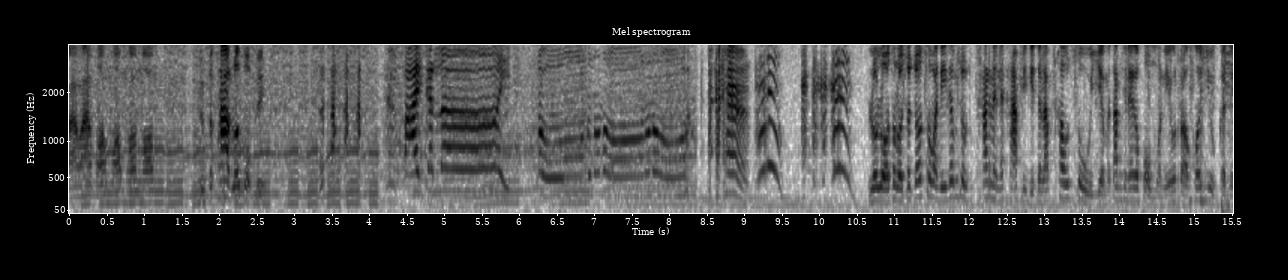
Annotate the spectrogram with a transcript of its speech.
มามาพร้อมพร้อมพร้อมพร้อมดูสภาพรถผมดิ ไปกันเลยโโนโนโนโลโลโทโลโจโจสวัสดีท่านผู้ชมทุกท่านเลยนะครับยินดีต้อนรับเข้าสู่เยี่ยมมาตั้มชแนลกับผม วันนี้เราก็อยู่กันใน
